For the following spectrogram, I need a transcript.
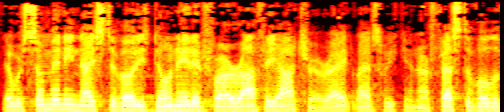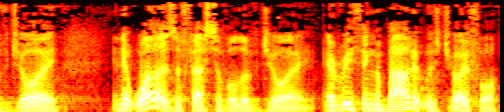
There were so many nice devotees donated for our Ratha Yatra, right? Last weekend, our festival of joy. And it was a festival of joy. Everything about it was joyful.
